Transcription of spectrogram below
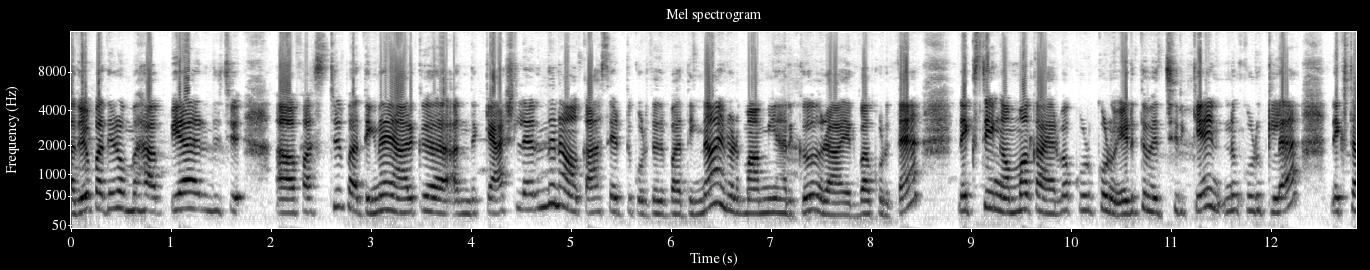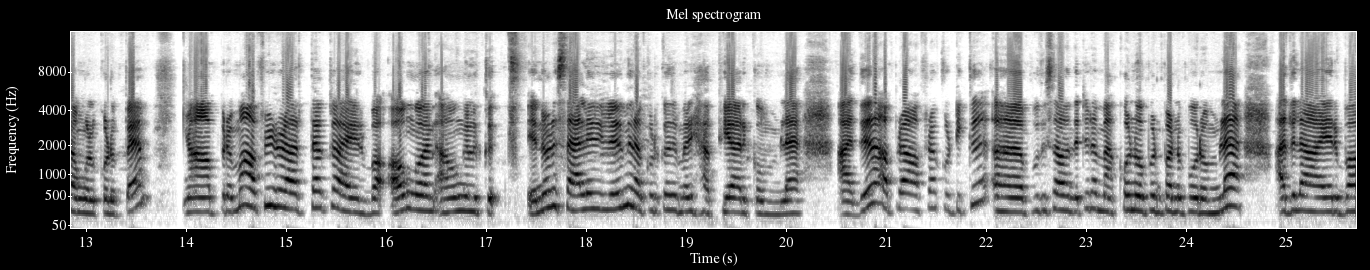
அதுவே பார்த்தீங்கன்னா ரொம்ப ஹாப்பியாக இருந்துச்சு. ஃபஸ்ட்டு பார்த்தீங்கன்னா யாருக்கு அந்த கேஷ்லேருந்து நான் காசு எடுத்து கொடுத்தது பார்த்தீங்கன்னா என்னோட மாமியாருக்கு ஒரு ஆயிரரூபா கொடுத்தேன். நெக்ஸ்ட் எங்கள் அம்மாவுக்கு ஆயிரரூபா கொடுக்கணும். எடுத்து வச்சுருக்கேன். இன்னும் கொடுக்கல. நெக்ஸ்ட் அவங்களுக்கு கொடுப்பேன். அப்புறமா அஃப்ரீனோட அத்தாக்கு ஆயிரரூபா அவங்க வந்து அவங்களுக்கு என்னோட சேலரியிலேருந்து நான் கொடுக்கறது மாதிரி ஹாப்பியாக இருக்கும்ல. அது அப்புறம் அஃப்ரா குட்டிக்கு புதுசாக வந்துட்டு நம்ம அக்கௌண்ட் ஓப்பன் பண்ண போகிறோம்ல அதில் ஆயிரரூபா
